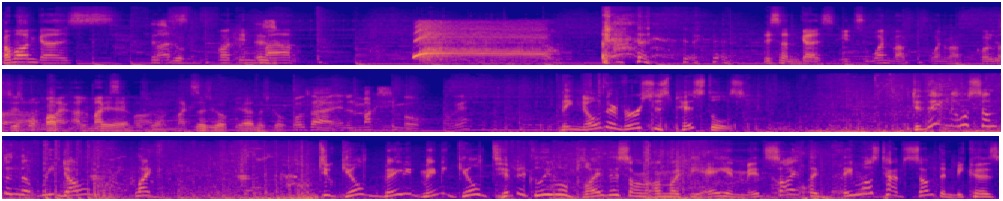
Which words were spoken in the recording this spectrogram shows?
Come on, guys. Let's Last go. fucking Let's map. Listen, guys, it's one map, one map. Call It's just uh, one map. Al Yeah, Maximo. let's go. Let's go. Yeah, let's go. Hold on, El Maximo. Okay? They know their versus pistols. Do they know something that we don't? Like, do Guild maybe maybe Guild typically will play this on, on like the A and mid side? Like they must have something because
